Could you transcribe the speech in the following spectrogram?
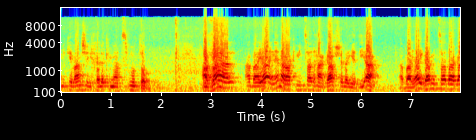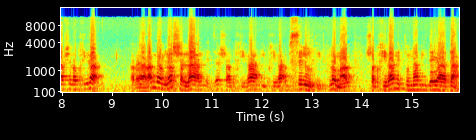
מכיוון שהיא חלק מעצמותו. אבל הבעיה איננה רק מצד האגף של הידיעה, הבעיה היא גם מצד האגף של הבחירה. הרי הרמב"ם לא שלל את זה שהבחירה היא בחירה אבסולוטית, כלומר שהבחירה נתונה בידי האדם.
